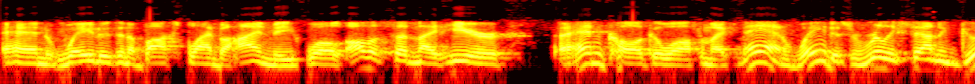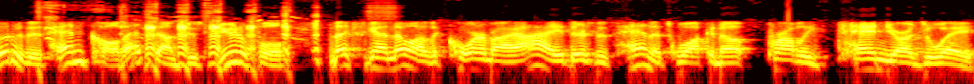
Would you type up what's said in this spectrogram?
And Wade was in a box blind behind me. Well, all of a sudden I hear a hen call go off. I'm like, man, Wade is really sounding good with his hen call. That sounds just beautiful. Next thing I know, out of the corner of my eye, there's this hen that's walking up probably 10 yards away.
